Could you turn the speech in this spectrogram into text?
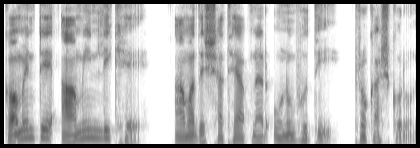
কমেন্টে আমিন লিখে আমাদের সাথে আপনার অনুভূতি প্রকাশ করুন।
